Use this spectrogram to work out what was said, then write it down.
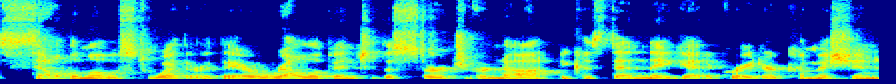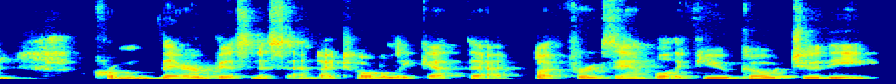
sell the most, whether they're relevant to the search or not, because then they get a greater commission from their business end. I totally get that. But for example, if you go to the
